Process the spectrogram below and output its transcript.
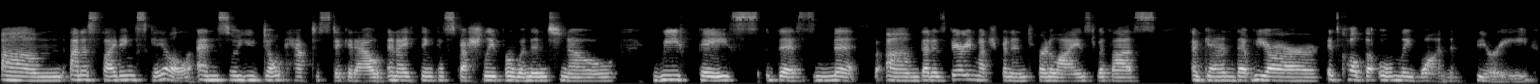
um, on a sliding scale. And so you don't have to stick it out. And I think, especially for women to know, we face this myth um, that has very much been internalized with us again that we are it's called the only one theory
